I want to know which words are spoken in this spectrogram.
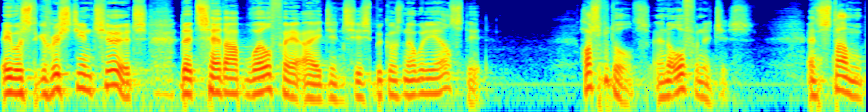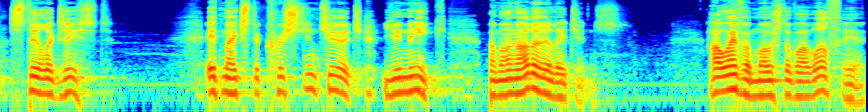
It was the Christian church that set up welfare agencies because nobody else did. Hospitals and orphanages, and some still exist. It makes the Christian church unique among other religions. However, most of our welfare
